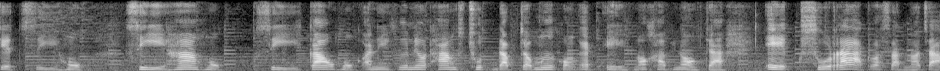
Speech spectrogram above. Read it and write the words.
7 4 6 4 5 6 496 อันนี้คือแนวทางชุดดับจมือของแอดเอกเนาะค่ะพี่น้องจ้าเอกสุราษฎร์วสันเนาะจ้า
